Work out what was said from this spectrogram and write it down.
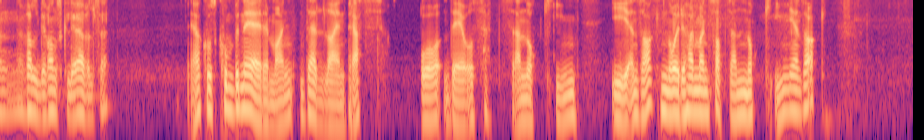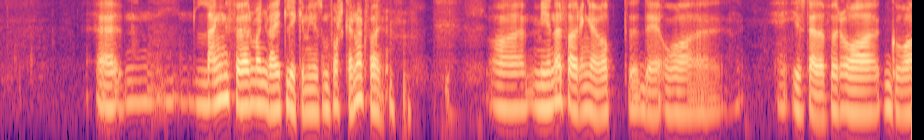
en veldig vanskelig øvelse. Ja, Hvordan kombinerer man deadline-press og det å sette seg nok inn i en sak? Når har man satt seg nok inn i en sak? Eh, lenge før man vet like mye som forskeren, i hvert fall. Og min erfaring er jo at det å i stedet for å gå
